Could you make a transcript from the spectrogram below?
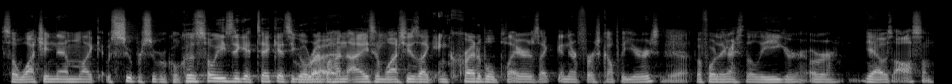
So watching them like it was super super cool because it's so easy to get tickets. You go right, Right. behind the ice and watch these like incredible players like in their first couple of years Yeah. before they got to the league or or yeah, it was awesome.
